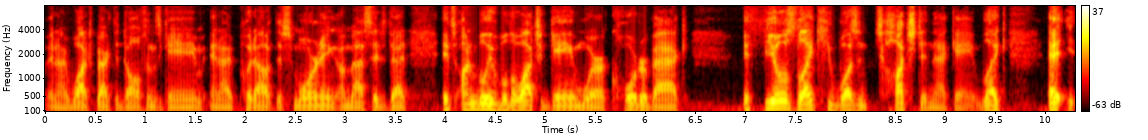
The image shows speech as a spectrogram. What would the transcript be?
and I watched back the Dolphins game, and I put out this morning a message that it's unbelievable to watch a game where a quarterback, it feels like he wasn't touched in that game, like Eh, you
